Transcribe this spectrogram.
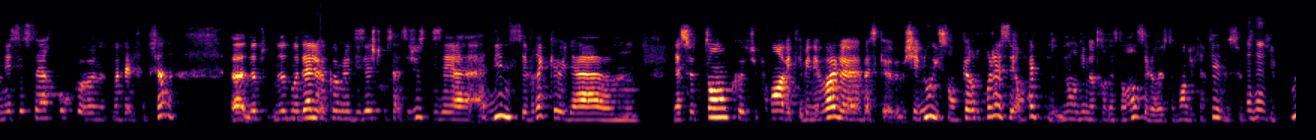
nécessaires pour que notre modèle fonctionne. notre, notre, modèle, comme le disait, je trouve ça assez juste, disait Adeline, c'est vrai qu'il y a il y a ce temps que tu prends avec les bénévoles euh, parce que chez nous, ils sont au cœur du projet. C'est en fait, nous on dit notre restaurant, c'est le restaurant du quartier de ceux qui, mmh.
